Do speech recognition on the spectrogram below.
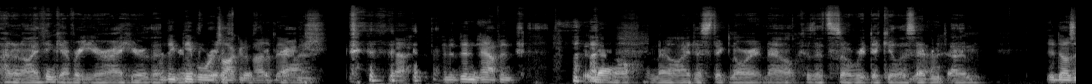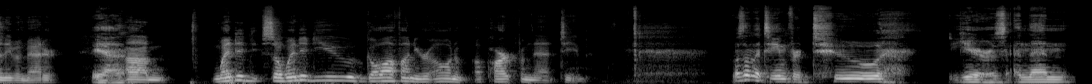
I don't know. I think every year I hear that I think people were talking about it back then. crash. Yeah. And it didn't happen. No, no, I just ignore it now because it's so ridiculous Yeah. every time. It doesn't even matter. Yeah. Um, when did so when did you go off on your own apart from that team? I was on the team for two years, and then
